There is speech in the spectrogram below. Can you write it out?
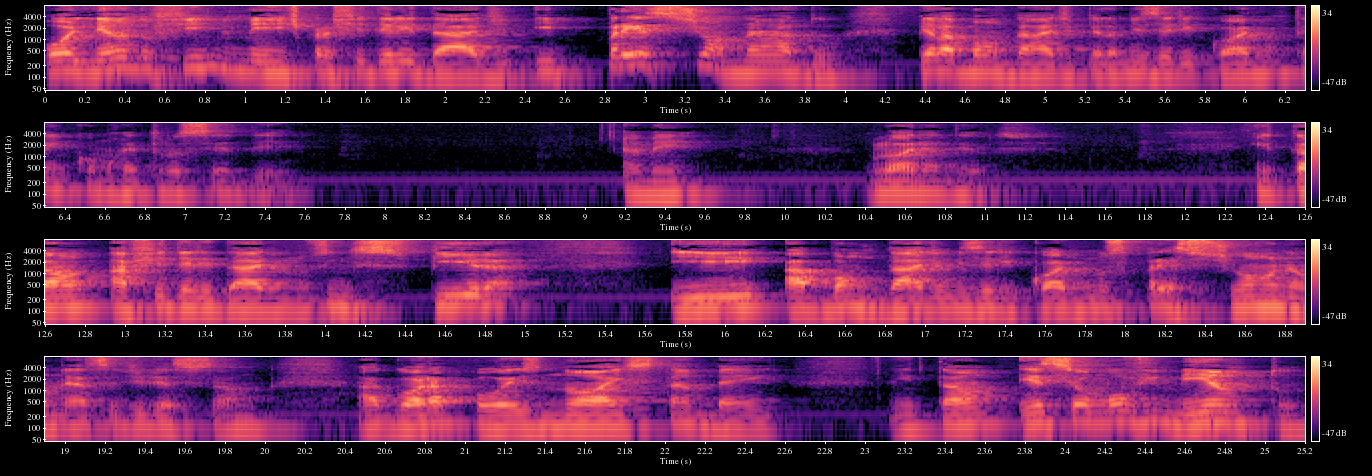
olhando firmemente para a fidelidade e pressionado pela bondade, pela misericórdia, não tem como retroceder. Amém? Glória a Deus. Então, a fidelidade nos inspira e a bondade e a misericórdia nos pressionam nessa direção. Agora, pois, nós também. Então, esse é o movimento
